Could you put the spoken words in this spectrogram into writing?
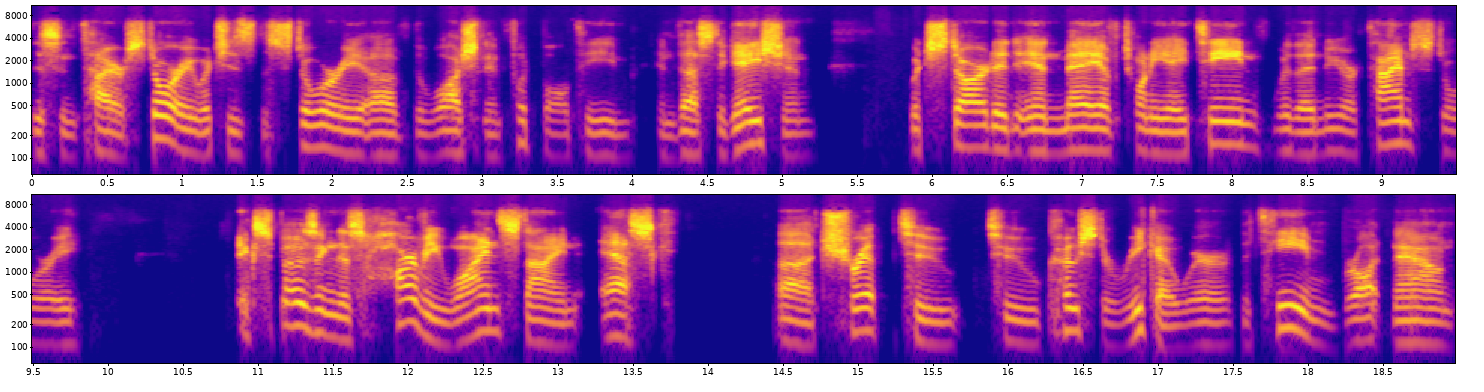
this entire story, which is the story of the Washington football team investigation, which started in May of 2018 with a New York Times story exposing this Harvey Weinstein esque uh, trip to to Costa Rica, where the team brought down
